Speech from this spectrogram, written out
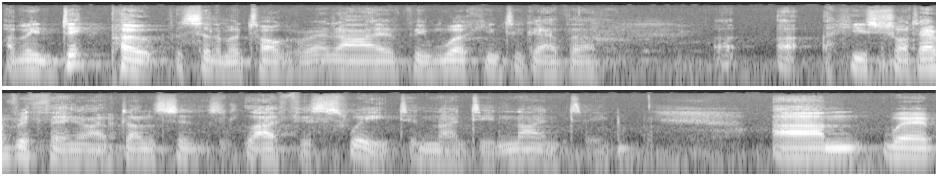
I mean, Dick Pope, the cinematographer, and I have been working together. Uh, uh, he's shot everything I've done since Life is Sweet in 1990 um, we're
